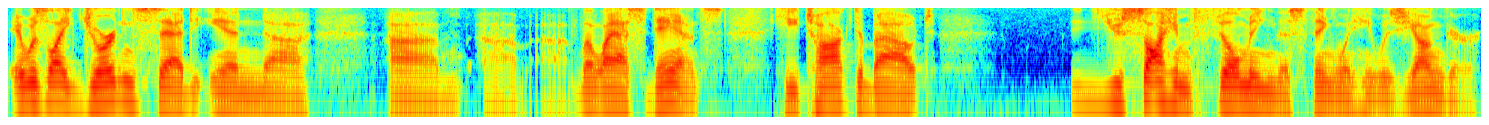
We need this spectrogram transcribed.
It was like Jordan said in uh, um, um uh, The Last Dance. He talked about you saw him filming this thing when he was younger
